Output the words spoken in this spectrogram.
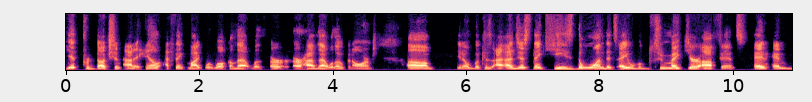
get production out of him, I think Mike would welcome that with or or have that with open arms. Um, you know, because I, I, just think he's the one that's able to make your offense and and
